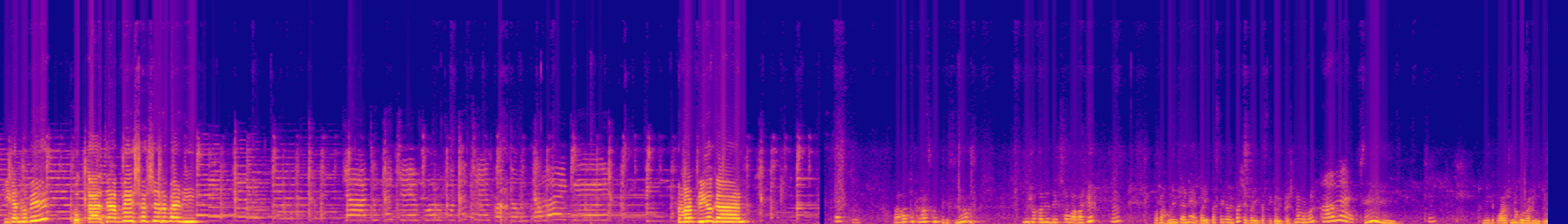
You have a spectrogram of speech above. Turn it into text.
কি গান হবে? খোকা যাবে শ্বশুর বাড়ি তোমার প্রিয় গান। বাবা তো ক্লাস করতে গেছিল না। তুমি সকালে দেখছ বাবাকে বাবা হুইলটা নেই একবার পাশে ওই পাশে একবার পাশে ওই পাশে না বাবা? হুম। তুমি তো পড়াশোনা করবা কিন্তু।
